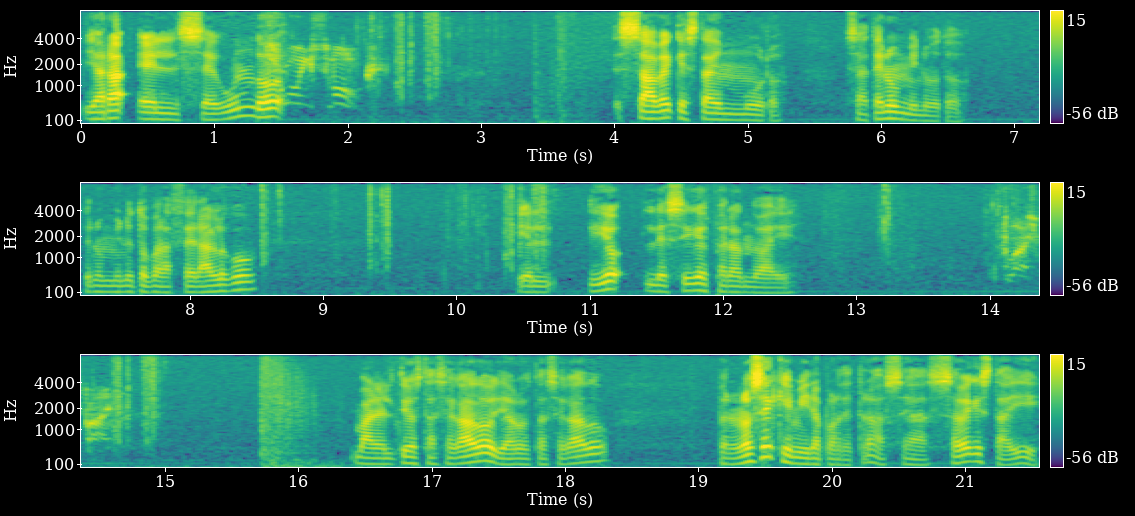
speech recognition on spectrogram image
Y ahora el segundo sabe que está en muro. O sea, tiene un minuto. Tiene un minuto para hacer algo. Y el tío le sigue esperando ahí. Vale, el tío está cegado, ya no está cegado. Pero no sé qué mira por detrás, o sea, sabe que está ahí.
